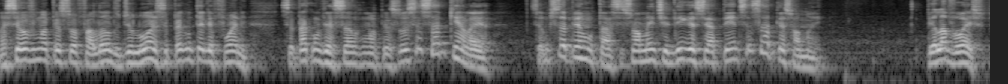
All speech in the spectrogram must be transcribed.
Mas você ouve uma pessoa falando de longe, você pega um telefone, você está conversando com uma pessoa, você sabe quem ela é. Você não precisa perguntar. Se sua mãe te liga, se atende, você sabe que é sua mãe. Pela voz.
